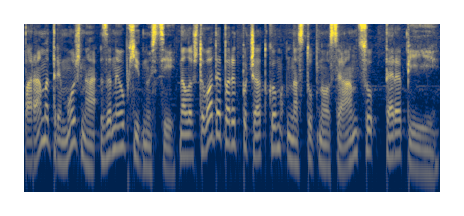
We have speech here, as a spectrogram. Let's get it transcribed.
Параметри можна за необхідності налаштувати перед початком наступного сеансу терапії.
